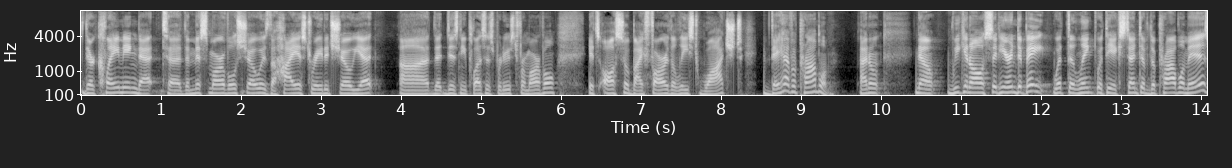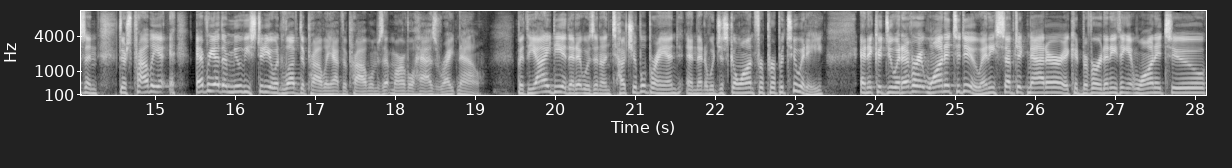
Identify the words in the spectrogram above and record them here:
they're claiming that uh, the Miss Marvel show is the highest rated show yet. Uh, that Disney Plus has produced for Marvel. It's also by far the least watched. They have a problem. I don't. Now we can all sit here and debate what the link, what the extent of the problem is, and there's probably every other movie studio would love to probably have the problems that Marvel has right now. But the idea that it was an untouchable brand and that it would just go on for perpetuity, and it could do whatever it wanted to do, any subject matter, it could pervert anything it wanted to,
